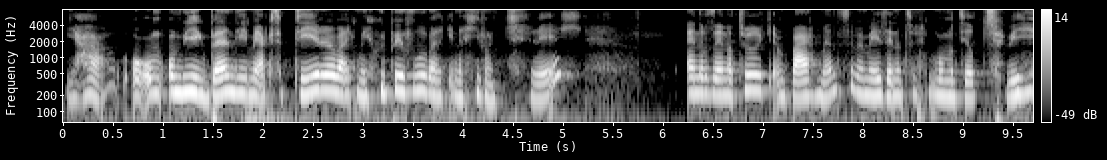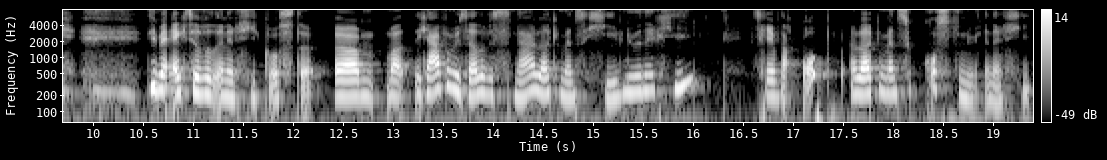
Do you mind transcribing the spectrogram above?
ja, om, om wie ik ben, die mij accepteren, waar ik me goed bij voel, waar ik energie van krijg. En er zijn natuurlijk een paar mensen, bij mij zijn het er momenteel twee, die mij echt heel veel energie kosten. Um, maar ga voor jezelf eens na welke mensen geven nu energie. Schrijf dat op. En welke mensen kosten nu energie.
